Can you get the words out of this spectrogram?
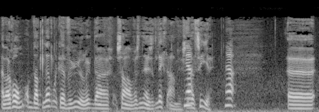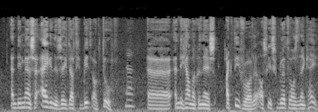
En waarom? Omdat letterlijk en figuurlijk daar s'avonds ineens het licht aan is. Ja. Dat zie je. ja, Eh, en die mensen eigenen zich dat gebied ook toe. ja. Eh, en die gaan ook ineens actief worden als er iets gebeurt waarvan ze denken, hé, hey,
